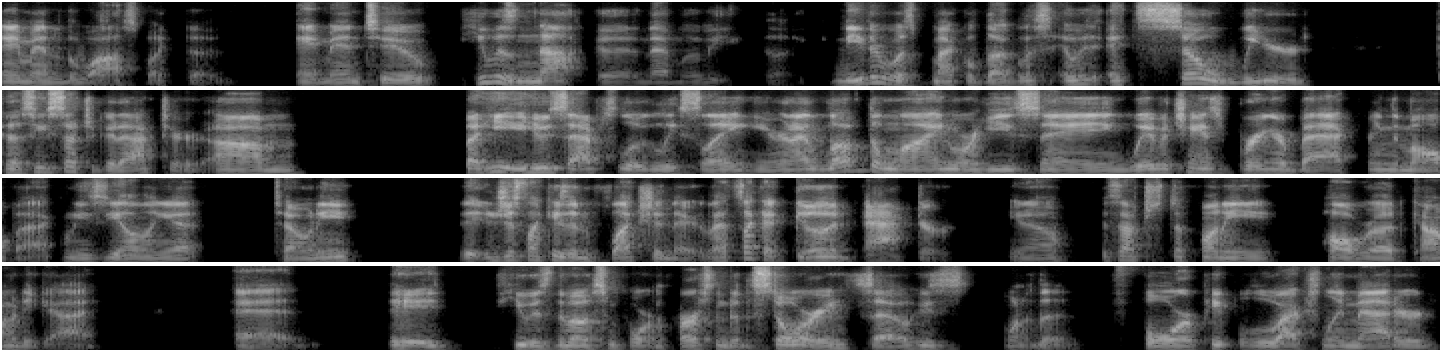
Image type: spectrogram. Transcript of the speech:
Ant Man of the Wasp, like the Ant Man two. He was not good in that movie. Like, neither was Michael Douglas. It was it's so weird because he's such a good actor. Um, but he he was absolutely slaying here, and I love the line where he's saying, "We have a chance to bring her back, bring them all back." When he's yelling at Tony, it, just like his inflection there. That's like a good actor. You know, it's not just a funny Paul Rudd comedy guy, and he he was the most important person to the story. So he's one of the four people who actually mattered,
